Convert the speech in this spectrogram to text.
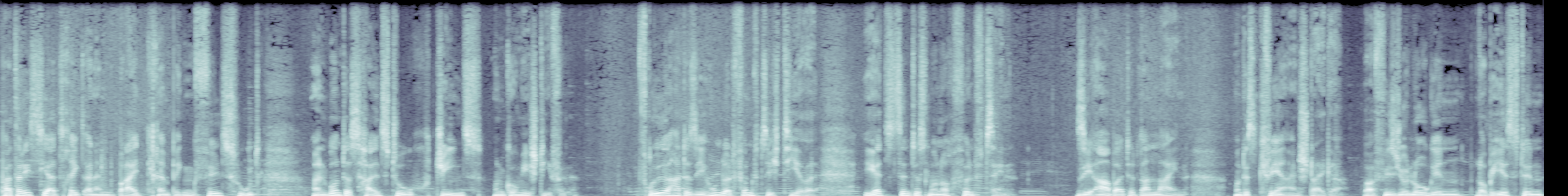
Patricia trägt einen breitkrempigen Filzhut, ein buntes Halstuch, Jeans und Gummistiefel. Früher hatte sie 150 Tiere, jetzt sind es nur noch 15. Sie arbeitet allein und ist Quereinsteiger, war Physiologin, Lobbyistin,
